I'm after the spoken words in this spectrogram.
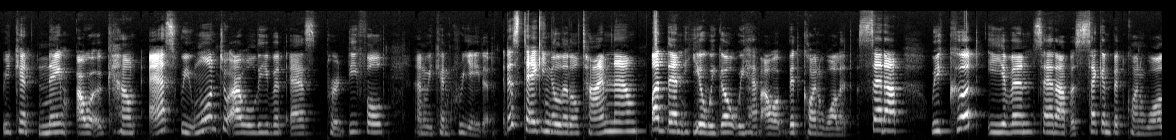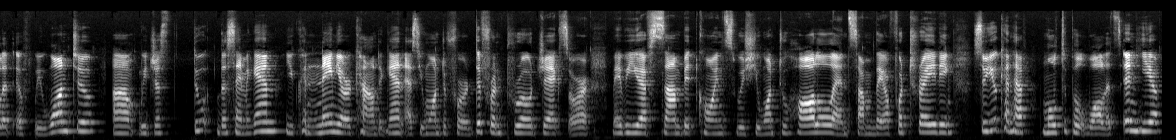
We can name our account as we want to. I will leave it as per default and we can create it. It is taking a little time now, but then here we go. We have our Bitcoin wallet set up. We could even set up a second Bitcoin wallet if we want to. Um, we just do the same again. You can name your account again as you want to for different projects or maybe you have some Bitcoins which you want to hodl and some there for trading. So you can have multiple wallets in here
